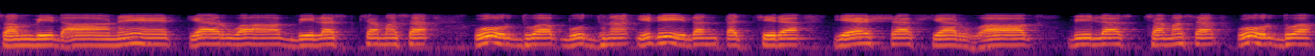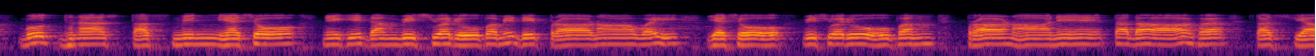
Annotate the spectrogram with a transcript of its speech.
संविधानेत्यर्वाग्बिलश्चमस ऊर्ध्वबुध्न इदिदन्तच्छिर एष ह्यर्वाग्बिलश्चमस ऊर्ध्वबुध्नस्तस्मिन्यशो निहितं विश्वरूपमिति प्राणा वै यशो विश्वरूपं प्राणाने तदाह तस्या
